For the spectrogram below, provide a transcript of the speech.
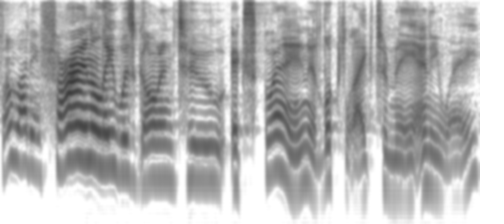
somebody finally was going to explain, it looked like to me anyway,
